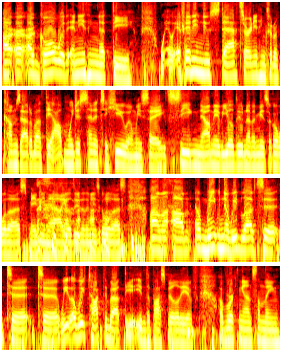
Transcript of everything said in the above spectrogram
our, our, our goal with anything that the if any new stats or anything sort of comes out about the album, we just send it to Hugh and we say, "See, now maybe you'll do another musical with us. Maybe now you'll do another musical with us." Um, um, we no, we'd love to to to we we've talked about the the possibility of of working on something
